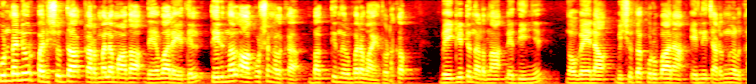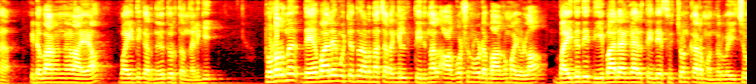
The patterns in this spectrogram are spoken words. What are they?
കുണ്ടന്നൂർ പരിശുദ്ധ കർമ്മലമാത ദേവാലയത്തിൽ തിരുനാൾ ആഘോഷങ്ങൾക്ക് ഭക്തി നിർഭരമായ തുടക്കം. വൈകിട്ട് നടന്ന ലതീഞ്ഞ് നൊവേന വിശുദ്ധ കുർബാന എന്നീ ചടങ്ങുകൾക്ക് ഇടഭാഗങ്ങളായ വൈദികർ നേതൃത്വം നൽകി. തുടർന്ന് ദേവാലയമുറ്റത്ത് നടന്ന ചടങ്ങിൽ തിരുനാൾ ആഘോഷങ്ങളുടെ ഭാഗമായുള്ള വൈദ്യുതി ദീപാലങ്കാരത്തിന്റെ സ്വിച്ച് ഓൺ കർമ്മം നിർവഹിച്ചു.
